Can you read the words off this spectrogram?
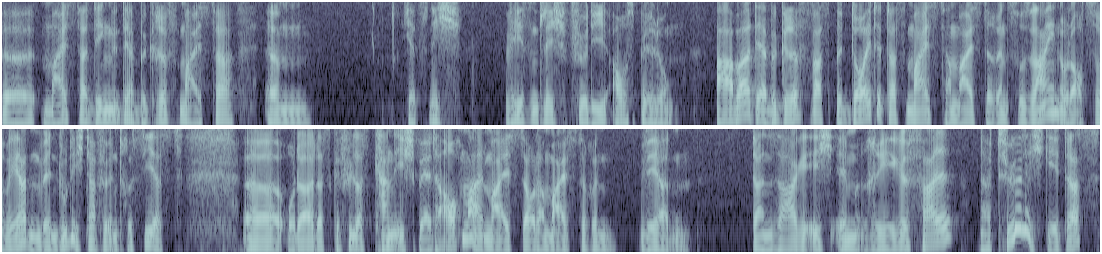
äh, Meisterding, der Begriff Meister, ähm, jetzt nicht wesentlich für die Ausbildung. Aber der Begriff, was bedeutet das Meister, Meisterin zu sein oder auch zu werden, wenn du dich dafür interessierst äh, oder das Gefühl hast, kann ich später auch mal Meister oder Meisterin werden, dann sage ich im Regelfall Natürlich geht das.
